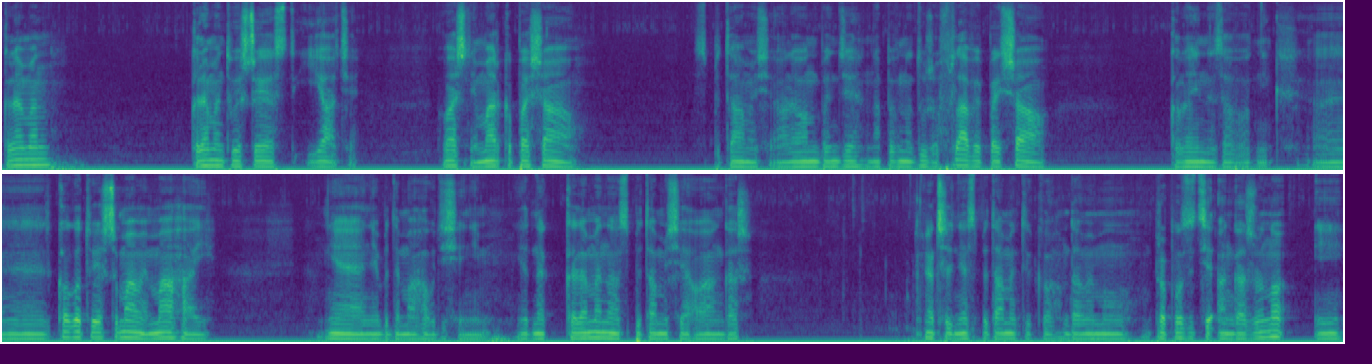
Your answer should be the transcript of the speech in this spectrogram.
Klemen. Klemen tu jeszcze jest. Jacie. Właśnie, Marco Paixão. Spytamy się, ale on będzie na pewno dużo. Flawy Paixão. Kolejny zawodnik. Yy, kogo tu jeszcze mamy? Machaj. Nie, nie będę machał dzisiaj nim. Jednak Kelemena spytamy się o angaż. Znaczy nie spytamy, tylko damy mu propozycję angażu. No i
